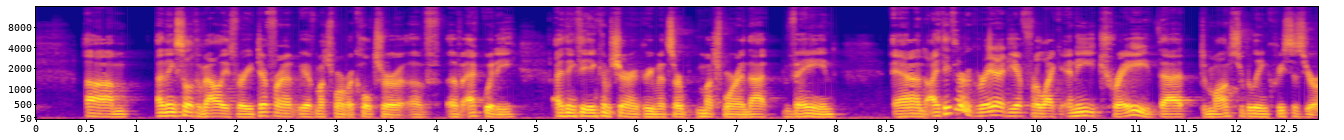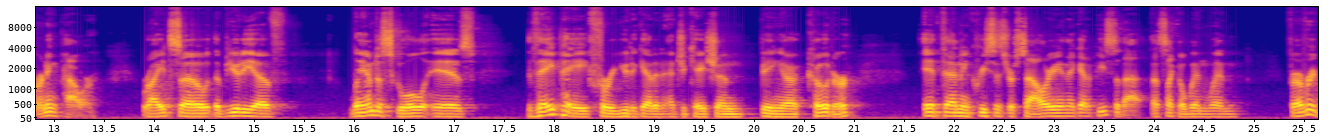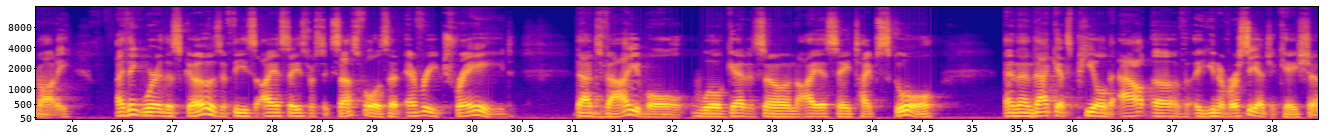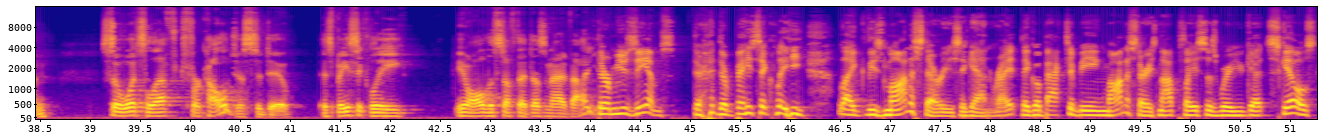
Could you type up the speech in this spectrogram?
Um, I think Silicon Valley is very different. We have much more of a culture of, of equity. I think the income sharing agreements are much more in that vein. And I think they're a great idea for like any trade that demonstrably increases your earning power, right? So the beauty of Lambda School is they pay for you to get an education being a coder. It then increases your salary and they get a piece of that. That's like a win win for everybody. I think where this goes, if these ISAs are successful, is that every trade that's valuable will get its own ISA type school. And then that gets peeled out of a university education. So what's left for colleges to do? It's basically, you know, all the stuff that doesn't add value. They're museums. They're they're basically like these monasteries again, right? They go back to being monasteries, not places where you get skills.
